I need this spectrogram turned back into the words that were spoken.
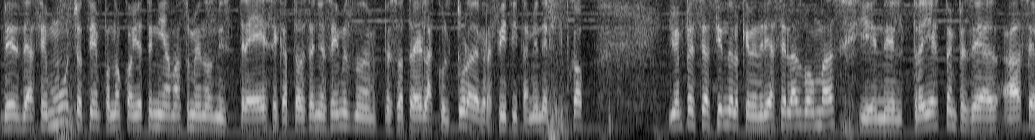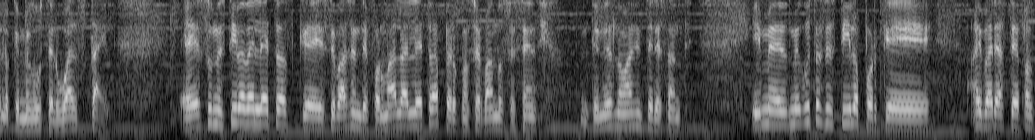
desde hace mucho tiempo, ¿no? Cuando yo tenía más o menos mis 13, 14 años, ahí donde empezó a traer la cultura del graffiti y también del hip hop. Yo empecé haciendo lo que vendría a ser las bombas y en el trayecto empecé a hacer lo que me gusta, el wild style. Es un estilo de letras que se basa en deformar la letra pero conservando su esencia, ¿me entiendes? Lo más interesante. Y me, me gusta ese estilo porque hay varias, tepas,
